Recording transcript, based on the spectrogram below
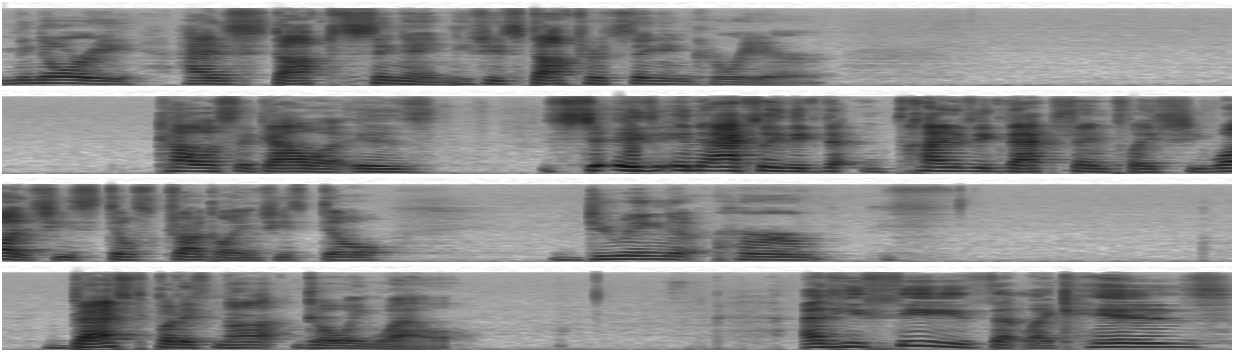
Minori has stopped singing. She stopped her singing career. Kawasagawa is is in actually the kind of the exact same place she was. She's still struggling. She's still doing her best, but it's not going well and he sees that like his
